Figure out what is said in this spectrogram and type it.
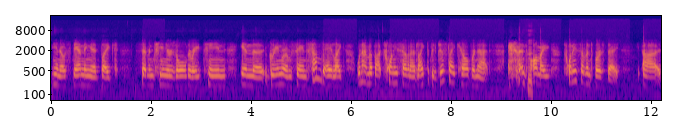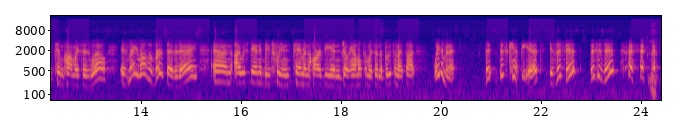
you know, standing at like 17 years old or 18 in the green room saying, someday, like when I'm about 27, I'd like to be just like Carol Burnett. And on my 27th birthday, uh, Tim Conway says, "Well, it's Maggie Ross's birthday today," and I was standing between Tim and Harvey, and Joe Hamilton was in the booth, and I thought, "Wait a minute, th- this can't be it. Is this it? This is it?"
